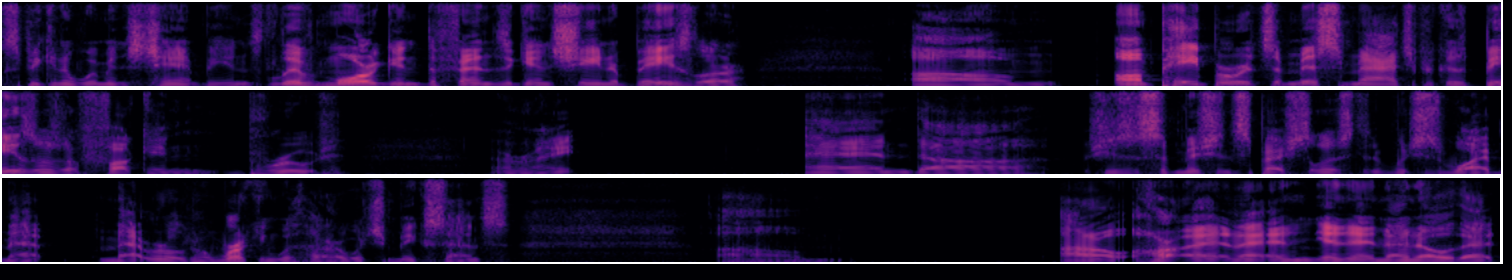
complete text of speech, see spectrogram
Speaking of women's champions, Liv Morgan defends against Shayna Baszler. Um, on paper, it's a mismatch because Baszler's a fucking brute. All right. And uh, she's a submission specialist, which is why Matt Matt Riddle's been working with her, which makes sense. Um, I don't know her, and and and and I know that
